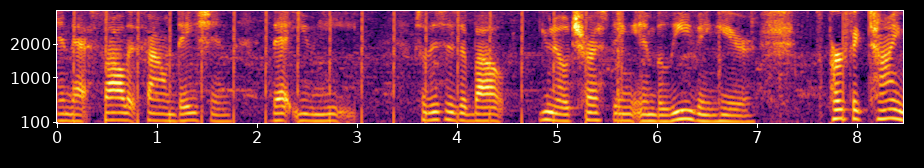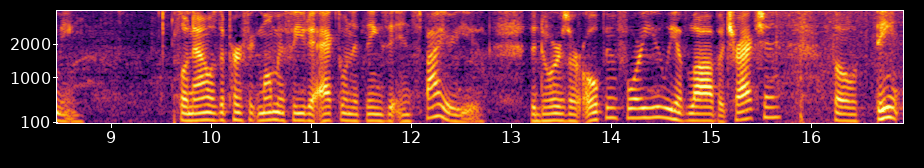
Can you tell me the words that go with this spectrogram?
and that solid foundation that you need. So, this is about, you know, trusting and believing here. Perfect timing. So now is the perfect moment for you to act on the things that inspire you. The doors are open for you. We have law of attraction. So think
